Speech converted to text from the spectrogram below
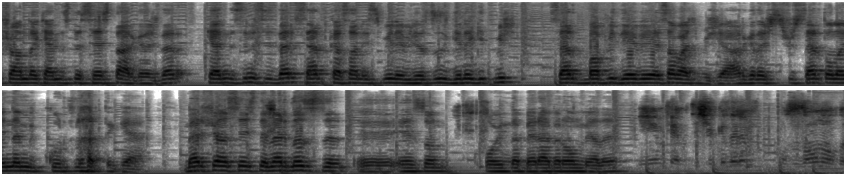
Şu anda kendisi de sesli arkadaşlar. Kendisini sizler Sert Kasan ismiyle biliyorsunuz. Gene gitmiş Sert Buffy diye bir hesap açmış ya. Arkadaş şu sert olayından bir kurtul artık ya. Mert şu an sesle. Mert nasılsın? Ee, en son oyunda beraber olmayalı. İyiyim Fehmi, teşekkür ederim. Uzun zaman oldu.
